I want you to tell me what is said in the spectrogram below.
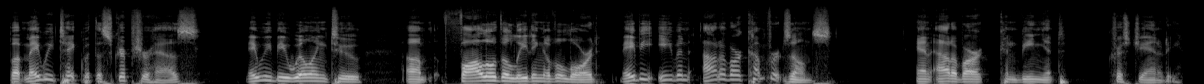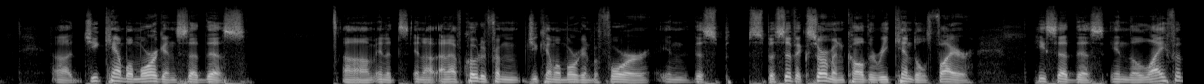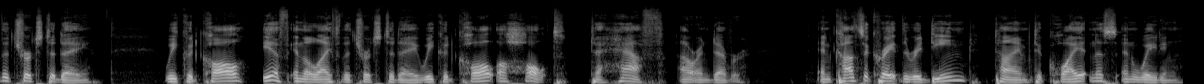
but may we take what the Scripture has. May we be willing to um, follow the leading of the Lord, maybe even out of our comfort zones and out of our convenient Christianity. Uh, G. Campbell Morgan said this um, and it's and, I, and I've quoted from G. Campbell Morgan before in this specific sermon called "The Rekindled Fire." He said this: "In the life of the church today, we could call, if in the life of the church today, we could call a halt to half our endeavor, and consecrate the redeemed time to quietness and waiting,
